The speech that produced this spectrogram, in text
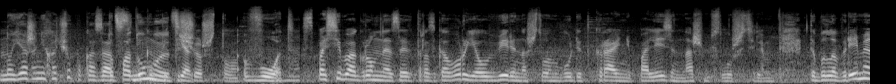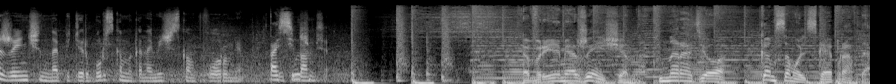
но я же не хочу показаться То подумают еще что. Вот. Mm-hmm. Спасибо огромное за этот разговор. Я уверена, что он будет крайне полезен нашим слушателям. Это было «Время женщин» на Петербургском экономическом форуме. Спасибо. Услышимся. «Время женщин» на радио «Комсомольская правда».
